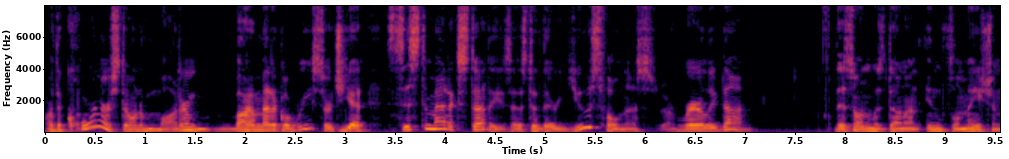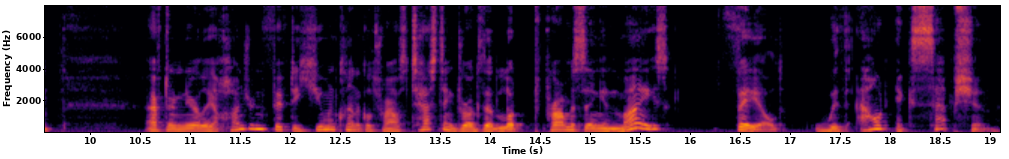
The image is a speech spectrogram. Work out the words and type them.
are the cornerstone of modern biomedical research, yet systematic studies as to their usefulness are rarely done. This one was done on inflammation. After nearly 150 human clinical trials testing drugs that looked promising in mice, failed without exception.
